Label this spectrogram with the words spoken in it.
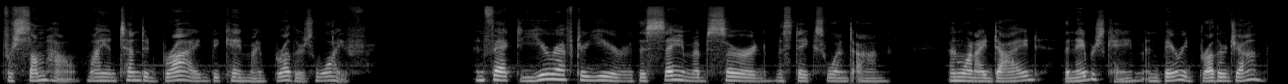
for somehow my intended bride became my brother's wife. In fact, year after year the same absurd mistakes went on, and when I died the neighbors came and buried brother John.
